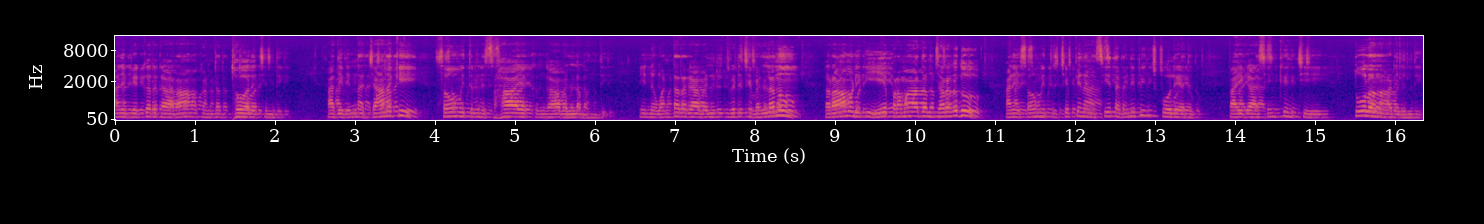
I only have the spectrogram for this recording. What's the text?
అని బిగ్గరగా రామకంఠంతో అరిచింది అది విన్న జానకి సౌమిత్రుని సహాయకంగా వెళ్ళమంది. నిన్ను ఒంటరిగా వెళ్ళి విడిచి వెళ్ళను. రాముడికి ఏ ప్రమాదం జరగదు అని సౌమిత్రి చెప్పిన సీత వినిపించుకోలేదు. పైగా శంకించి తూలనాడిలింది.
